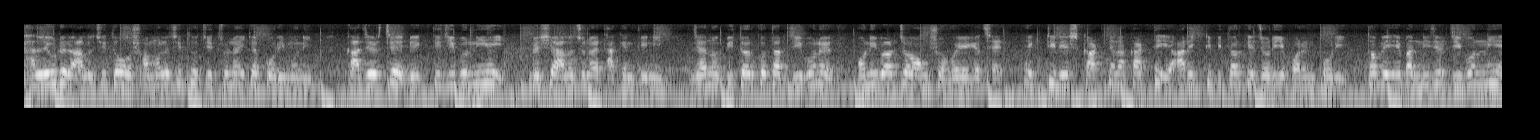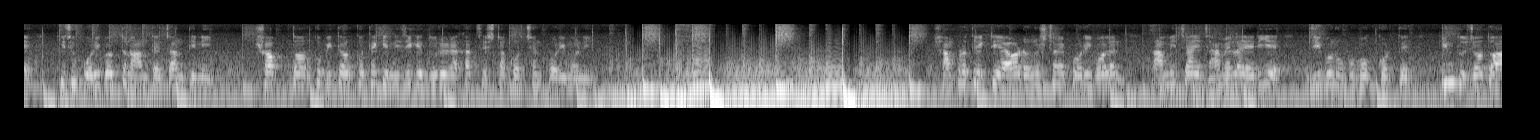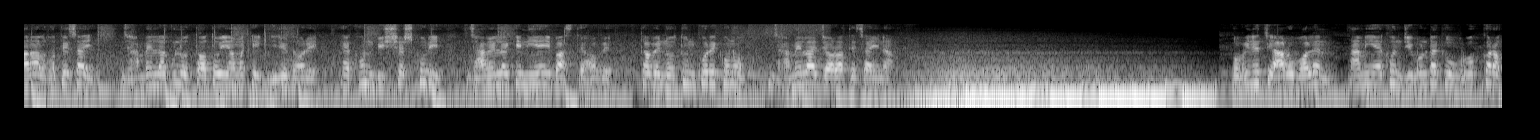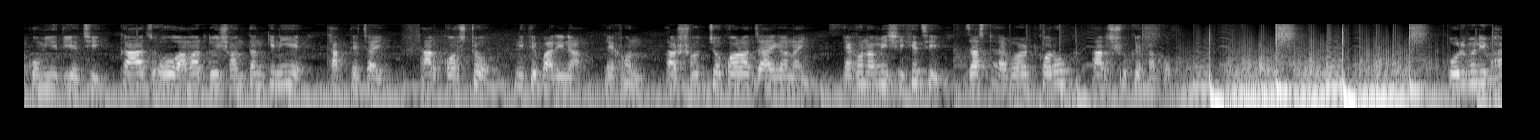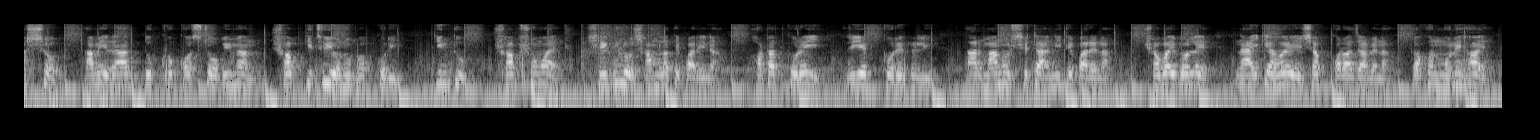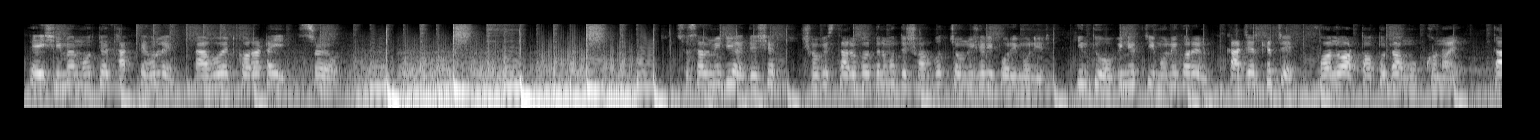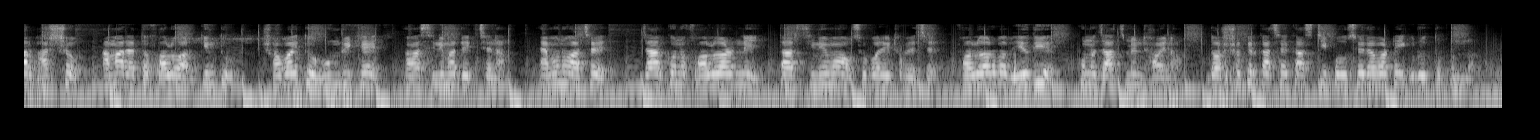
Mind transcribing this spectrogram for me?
ঢালিউডের আলোচিত ও সমালোচিত চিত্রনায়িকা পরিমণি। কাজের চেয়ে ব্যক্তি জীবন নিয়েই বেশি আলোচনায় থাকেন তিনি, যেন বিতর্ক তার জীবনের অনিবার্য অংশ হয়ে গেছে। একটি রেশ কাটতে না কাটতেই আরেকটি বিতর্কে জড়িয়ে পড়েন পরি। তবে এবার নিজের জীবন নিয়ে কিছু পরিবর্তন আনতে চান তিনি। সব তর্ক বিতর্ক থেকে নিজেকে দূরে রাখার চেষ্টা করছেন পরিমণি। সম্প্রতি একটি অ্যাওয়ার্ড অনুষ্ঠানে পরি বলেন, আমি চাই ঝামেলা এড়িয়ে জীবন উপভোগ করতে, কিন্তু যত আড়াল হতে চাই, ঝামেলাগুলো ততই আমাকে ঘিরে ধরে। এখন বিশ্বাস করি ঝামেলাকে নিয়েই বাঁচতে হবে, তবে নতুন করে কোনো ঝামেলায় জড়াতে চাই না। অভিনেত্রী আরও বলেন, আমি এখন জীবনটাকে উপভোগ করা কমিয়ে দিয়েছি। কাজ ও আমার দুই সন্তানকে নিয়ে থাকতে চাই। আর কষ্ট নিতে পারি না। এখন আর সহ্য করার জায়গা নাই। এখন আমি শিখেছি, জাস্ট অ্যাভয়েড করো আর সুখে থাকো। পরিমাণী ভাষ্য, আমি রাগ, দুঃখ, কষ্ট, অভিমান সব কিছুই অনুভব করি। কিন্তু সব সময় সেগুলো সামলাতে পারি না। হঠাৎ করেই রিয়েক্ট করে ফেলি। আর মানুষ সেটা নিতে পারে না। সবাই বলে, নায়িকা হয়ে এসব করা যাবে না। তখন মনে হয়, এই সীমার মধ্যে থাকতে হলে অ্যাভয়েড করাটাই শ্রেয়। সোশ্যাল মিডিয়ায় দেশের শোবিজ তারকাদের মধ্যে সর্বোচ্চ অনুসারী পরিমণির কিন্তু অভিনেত্রী মনে করেন, কাজের ক্ষেত্রে ফলোয়ার ততটা মুখ্য নয়। তার ভাষ্য, আমার এত ফলোয়ার কিন্তু সবাই তো হুমড়ি খেয়ে আমার সিনেমা দেখছে না। এমনও আছে যার কোনো ফলোয়ার নেই, তার সিনেমাও সুপারহিট হয়েছে। ফলোয়ার বা ভিউ দিয়ে কোনো জাজমেন্ট হয় না। দর্শকের কাছে কাজটি পৌঁছে দেওয়াটাই গুরুত্বপূর্ণ।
